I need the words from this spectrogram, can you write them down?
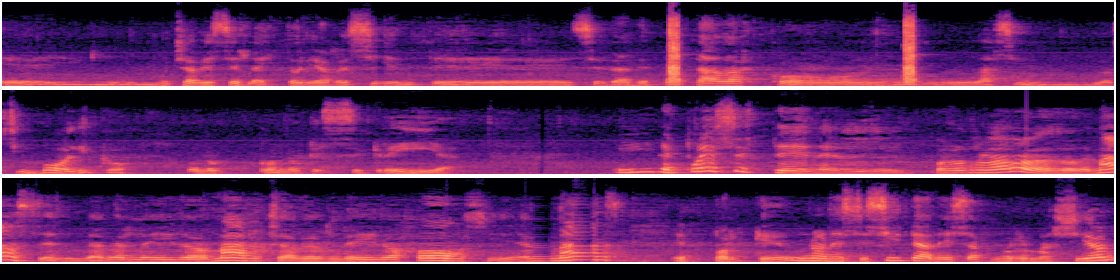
Eh, muchas veces la historia reciente se da de patadas con lo simbólico, con lo, con lo, que se creía. Y después, este, en el, por otro lado, lo demás, el haber leído a Marx, haber leído a Hobbes y demás, es porque uno necesita de esa formación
